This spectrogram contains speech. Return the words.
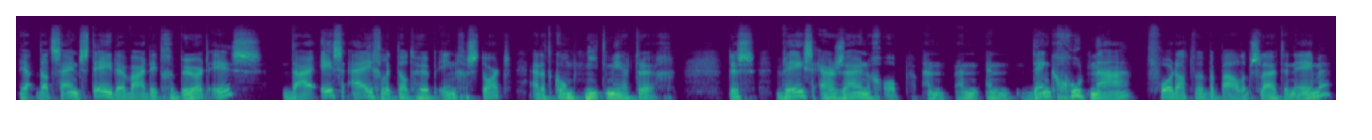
Ja, dat zijn steden waar dit gebeurd is. Daar is eigenlijk dat hub ingestort en dat komt niet meer terug. Dus wees er zuinig op en, en, en denk goed na voordat we bepaalde besluiten nemen.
